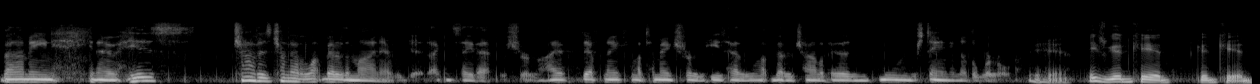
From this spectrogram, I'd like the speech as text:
But I mean, you know, his childhood's turned out a lot better than mine ever did. I can say that for sure. I have definitely fought to make sure that he's had a lot better childhood and more understanding of the world. Yeah, he's a good kid. Good kid.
